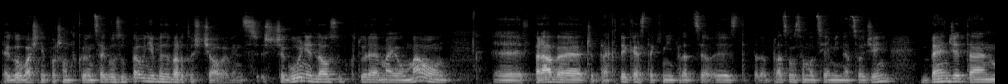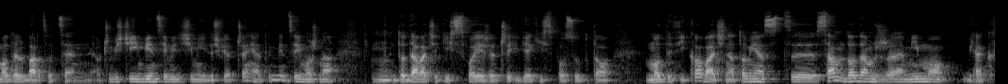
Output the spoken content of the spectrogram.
tego właśnie początkującego zupełnie bezwartościowe. Więc szczególnie dla osób, które mają małą wprawę czy praktykę z takimi praco, y, z pracą z emocjami na co dzień, będzie ten model bardzo cenny. Oczywiście im więcej będziecie mieli doświadczenia, tym więcej można mm, dodawać jakieś swoje rzeczy i w jakiś sposób to modyfikować. Natomiast y, sam dodam, że mimo, jak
